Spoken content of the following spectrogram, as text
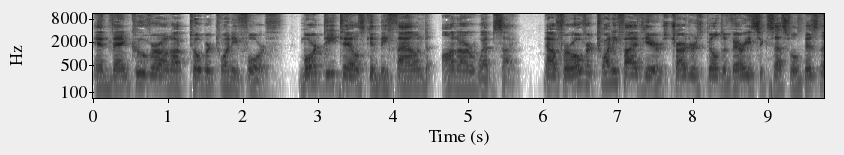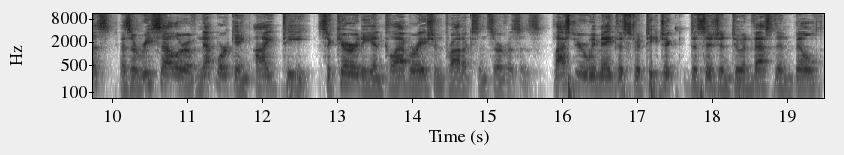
and Vancouver on October 24th. More details can be found on our website. Now, for over 25 years, Charter's built a very successful business as a reseller of networking, IT, security, and collaboration products and services. Last year, we made the strategic decision to invest and build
